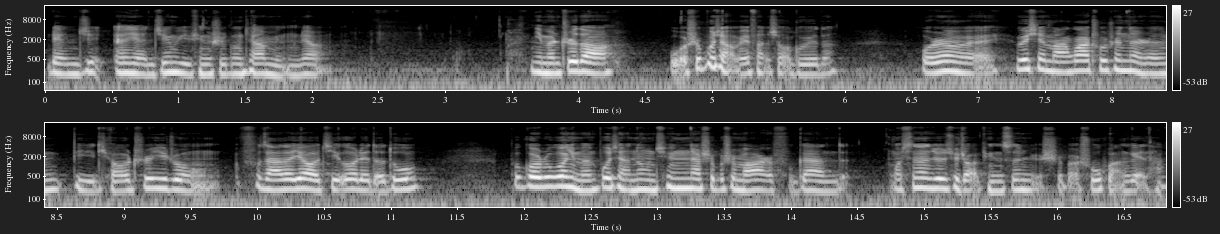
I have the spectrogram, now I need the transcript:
眼睛，呃，眼睛比平时更加明亮。你们知道，我是不想违反校规的。我认为威胁麻瓜出身的人比调制一种复杂的药剂恶劣得多。不过，如果你们不想弄清那是不是马尔福干的，我现在就去找平斯女士，把书还给她。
